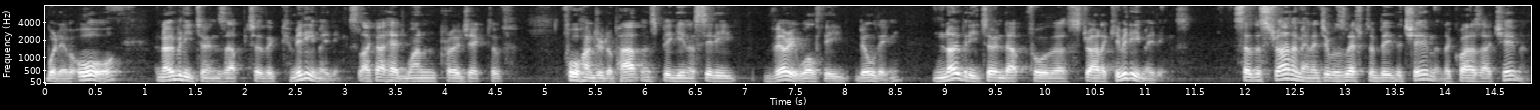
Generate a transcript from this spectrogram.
whatever, or nobody turns up to the committee meetings. Like I had one project of 400 apartments, big inner city, very wealthy building. Nobody turned up for the strata committee meetings. So the strata manager was left to be the chairman, the quasi chairman,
